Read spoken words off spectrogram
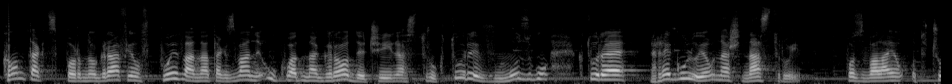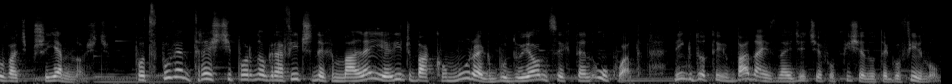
Kontakt z pornografią wpływa na tak zwany układ nagrody, czyli na struktury w mózgu, które regulują nasz nastrój, pozwalają odczuwać przyjemność. Pod wpływem treści pornograficznych maleje liczba komórek budujących ten układ. Link do tych badań znajdziecie w opisie do tego filmu.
